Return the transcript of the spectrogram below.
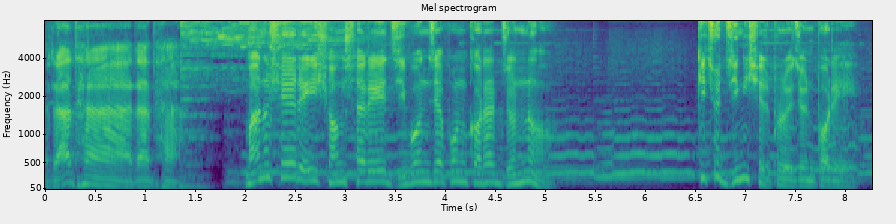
রাধা রাধা। মানুষের এই সংসারে জীবনযাপন করার জন্য কিছু জিনিসের প্রয়োজন পড়ে।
